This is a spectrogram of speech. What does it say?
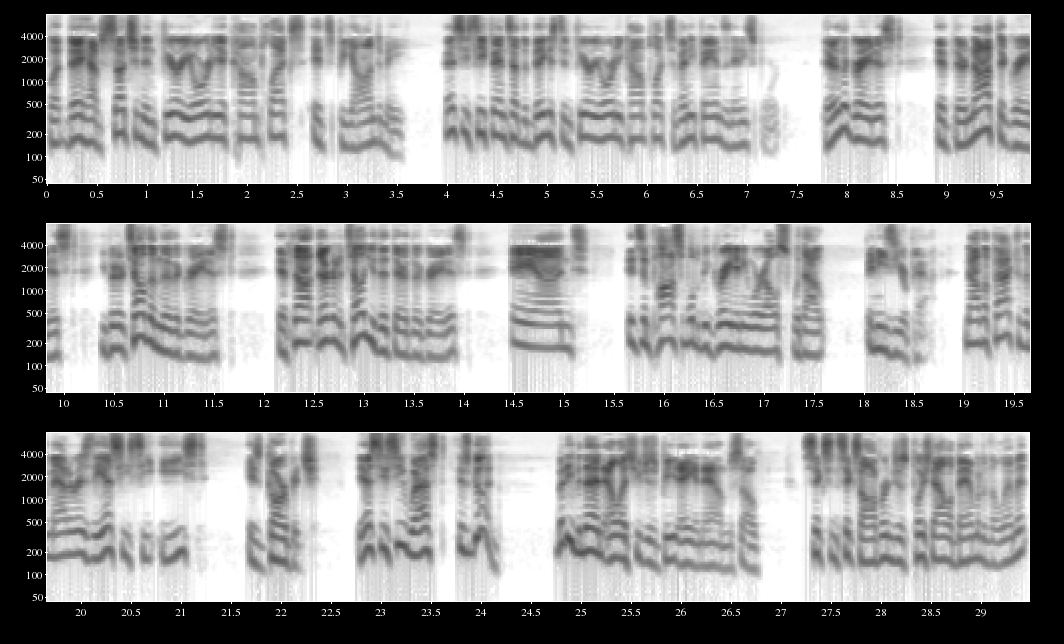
but they have such an inferiority complex, it's beyond me. SEC fans have the biggest inferiority complex of any fans in any sport. They're the greatest. If they're not the greatest, you better tell them they're the greatest. If not, they're going to tell you that they're the greatest. And it's impossible to be great anywhere else without an easier path. Now, the fact of the matter is the SEC East is garbage. The SEC West is good. But even then, LSU just beat A&M. So six and six Auburn just pushed Alabama to the limit.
